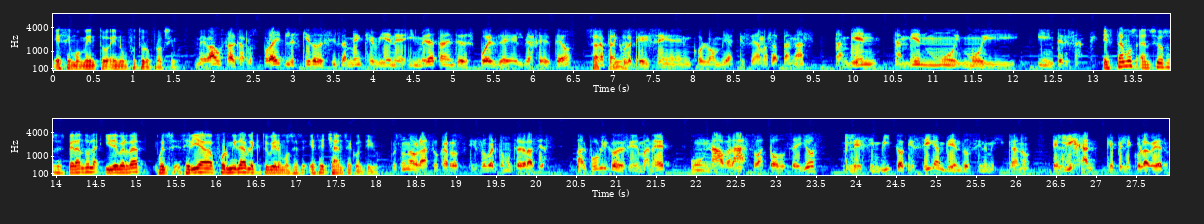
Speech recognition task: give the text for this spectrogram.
ese momento en un futuro próximo. Me va a gustar, Carlos. Por ahí les quiero decir también que viene inmediatamente después del viaje de Teo, una película que hice en Colombia que se llama Satanás. También, también muy, muy interesante. Estamos ansiosos esperándola y de verdad, pues sería formidable que tuviéramos ese, ese, chance contigo. Pues un abrazo, Carlos y Roberto, muchas gracias. Al público de Cinemanet, un abrazo a todos ellos. Les invito a que sigan viendo cine mexicano, elijan qué película ver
